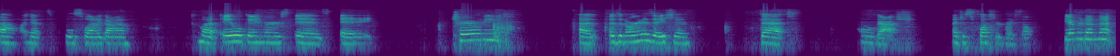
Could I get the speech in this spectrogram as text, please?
Um, I got some cool swag on. But AbleGamers is a charity, uh, as an organization that. Oh gosh, I just flustered myself. You ever done that?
